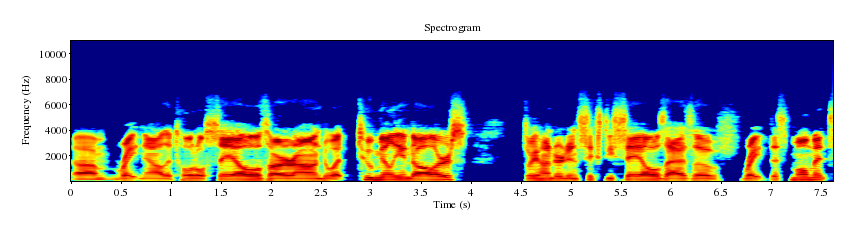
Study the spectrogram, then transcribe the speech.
Um, right now, the total sales are around what two million dollars, three hundred and sixty sales as of right this moment.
